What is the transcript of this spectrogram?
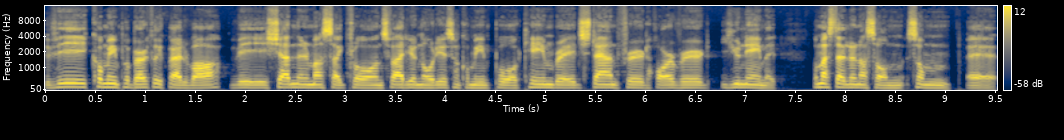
Vi kom in på Berkeley själva. Vi känner en massa från Sverige och Norge som kom in på Cambridge, Stanford, Harvard, you name it. De här ställena som, som, eh,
